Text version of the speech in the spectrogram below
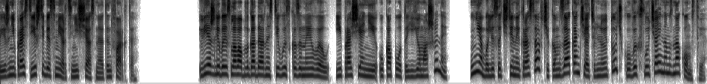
Ты же не простишь себе смерть несчастной от инфаркта. Вежливые слова благодарности, высказанные Вэл, и прощание у капота ее машины не были сочтены красавчиком за окончательную точку в их случайном знакомстве.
